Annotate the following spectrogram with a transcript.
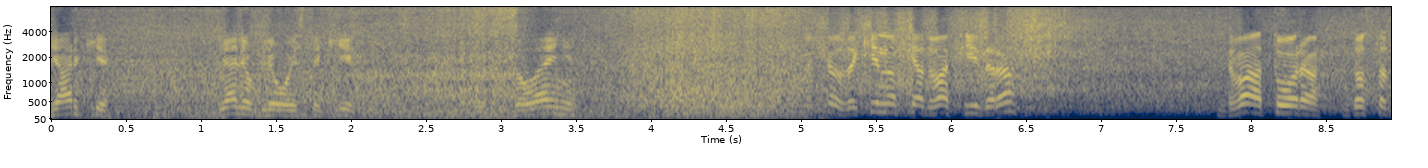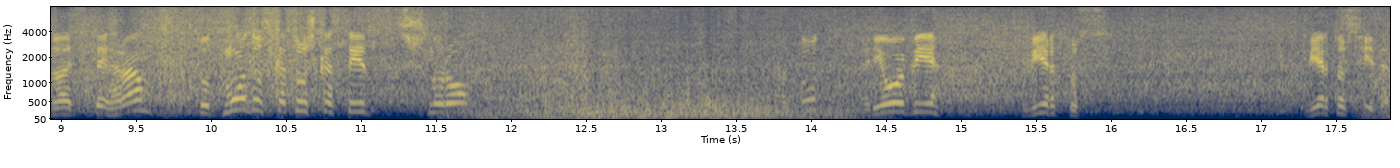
яркі. Я люблю ось такі зелені. Ну що, закинув я два фідера. Два тора до 120 грам. Тут модус катушка стоїть з шнуром. А тут Ryobi Virtus. Virtus Feeder.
